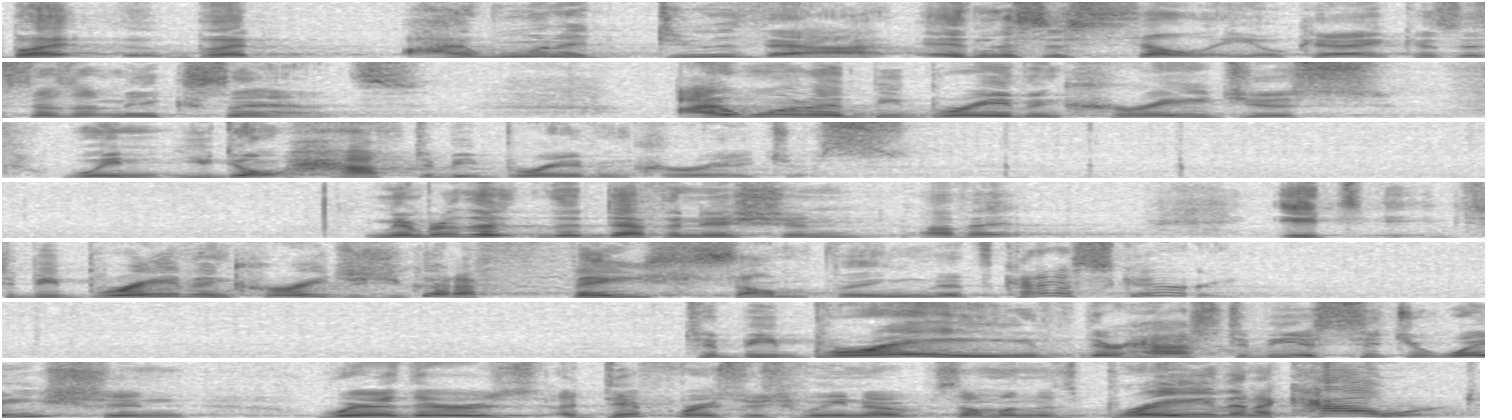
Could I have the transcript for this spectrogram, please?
But, but I want to do that, and this is silly, okay, because this doesn't make sense. I want to be brave and courageous when you don't have to be brave and courageous. Remember the, the definition of it? It's, to be brave and courageous, you've got to face something that's kind of scary. To be brave, there has to be a situation where there's a difference between a, someone that's brave and a coward.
